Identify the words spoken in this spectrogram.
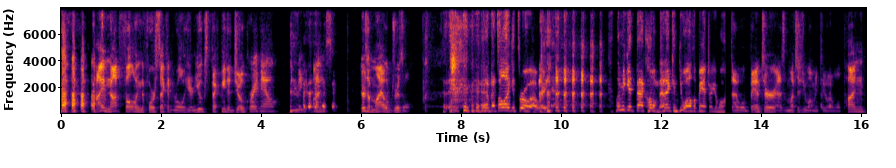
I am not following the four second rule here. You expect me to joke right now and make puns? There's a mild drizzle. That's all I can throw out right now. Let me get back home, then I can do all the banter you want. I will banter as much as you want me to. I will pun.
